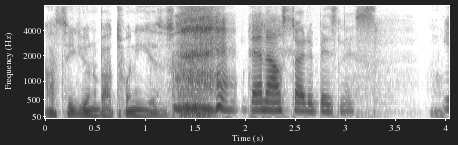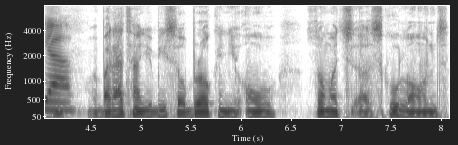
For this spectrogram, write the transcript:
I'll see you in about twenty years of school. Then I'll start a business. Yeah. Well, by that time, you'll be so broken, you owe so much uh, school loans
